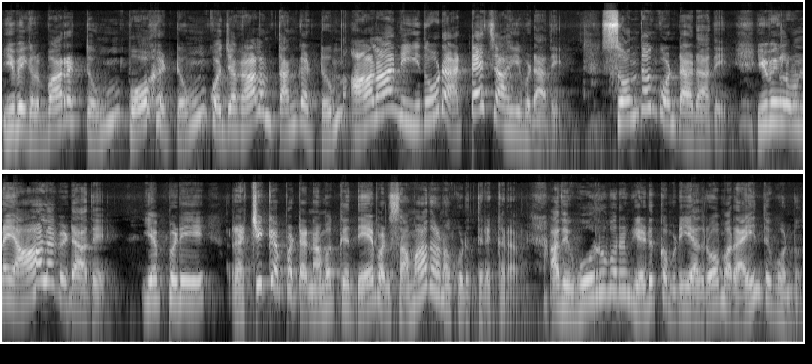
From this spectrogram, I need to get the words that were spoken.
இவைகள் வரட்டும் போகட்டும் கொஞ்ச காலம் தங்கட்டும் ஆனால் நீ இதோடு அட்டாச் ஆகிவிடாதே. சொந்தம் கொண்டாடாதே. இவைகள் உன்னை ஆள விடாதே. எப்படி? ரட்சிக்கப்பட்ட நமக்கு தேவன் சமாதானம் கொடுத்திருக்கிறார். அதை ஒருவரும் எடுக்க முடியாது. ரோமர் ஐந்து ஒன்று.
